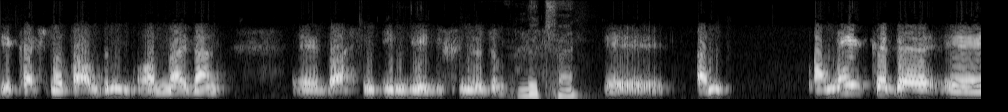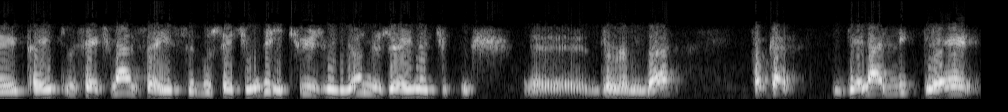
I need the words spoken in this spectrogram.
birkaç not aldım. Onlardan e, bahsedeyim diye düşünüyordum. Lütfen. Ee, Amerika'da e, kayıtlı seçmen sayısı bu seçimde 200 milyon üzerine çıkmış durumda. Fakat genellikle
